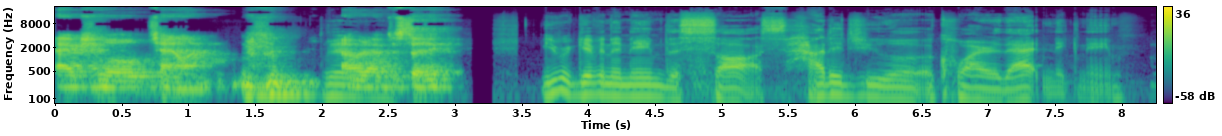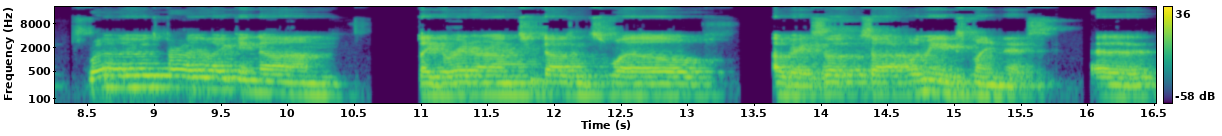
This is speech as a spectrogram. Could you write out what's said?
actual talent. yeah. I would have to say. You were given the name the Sauce. How did you uh, acquire that nickname? Well, it was probably like in um, like right around 2012. Okay, so so let me explain this. Uh,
